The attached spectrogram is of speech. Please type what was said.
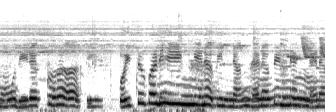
മോതിരക്കുറാത്തി കൊയ്ത്തു പണി ഇങ്ങനെ പിന്നങ്ങനെ പിന്നെങ്ങനെ.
